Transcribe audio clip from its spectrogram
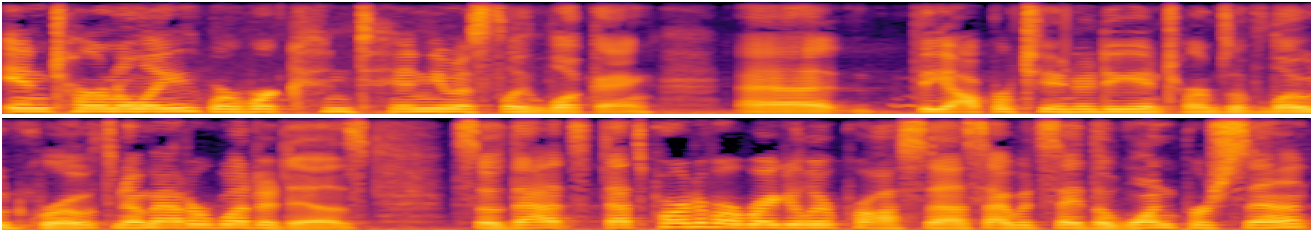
internally where we're continuously looking at the opportunity in terms of load growth no matter what it is. So that's that's part of our regular process. I would say the 1%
